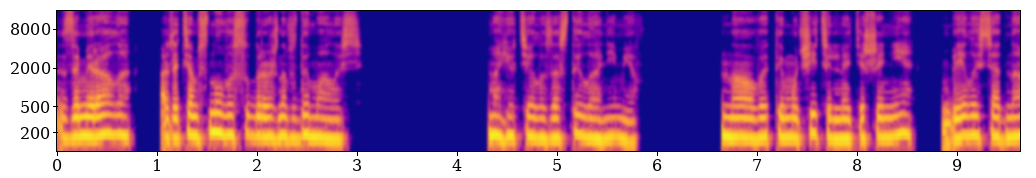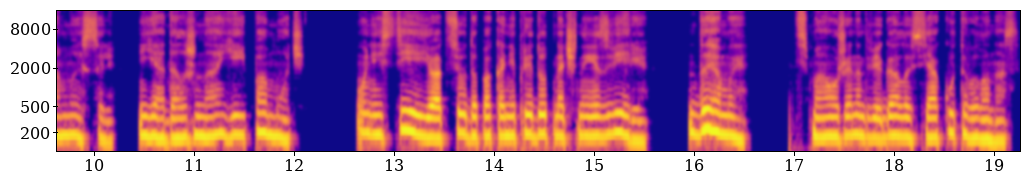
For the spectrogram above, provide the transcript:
замирала, а затем снова судорожно вздымалась. Мое тело застыло, онемев. Но в этой мучительной тишине билась одна мысль — я должна ей помочь. Унести ее отсюда, пока не придут ночные звери. Демы! Тьма уже надвигалась и окутывала нас.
